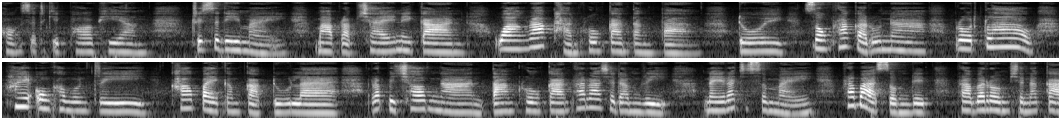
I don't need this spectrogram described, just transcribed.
ของเศรษฐกิจพอเพียง ทฤษฎีใหม่ มาปรับใช้ในการวางรากฐานโครงการต่างๆ โดยทรงพระกรุณา โปรดเกล้าให้องคมนตรีเข้าไปกำกับดูแล รับผิดชอบงานตามโครงการพระราชดำริ ในรัชสมัย พระบาทสมเด็จพระบรมชนากา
